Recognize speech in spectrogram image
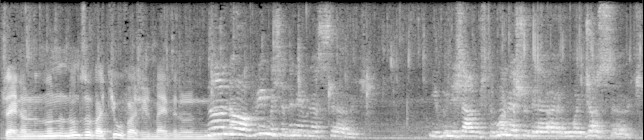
Cioè, non, non, non si fa più facilmente. non- No, no, prima si tenevano a search. E quindi sa questo, ma adesso devono mangiare search.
